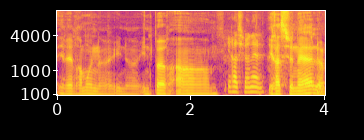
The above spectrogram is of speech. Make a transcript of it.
y avait vraiment une, une, une peur irrationnelle. irrationnelle.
